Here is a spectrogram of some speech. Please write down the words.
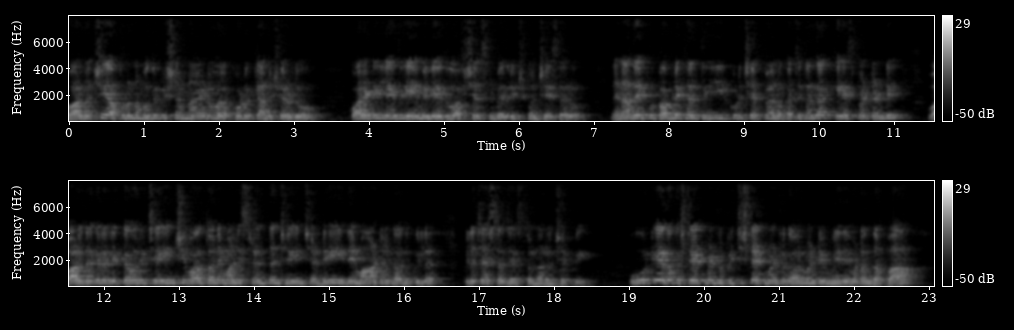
వాళ్ళు వచ్చి అప్పుడున్న ముద్దుకృష్ణం నాయుడు వాళ్ళ కొడుక్కి అనుచరుడు. క్వాలిటీ లేదు ఏమీ లేదు అఫీషియల్స్ని బెదిరించుకొని చేశారు. నేను అదే ఇప్పుడు పబ్లిక్ హెల్త్ ఈ కూడా చెప్పాను. ఖచ్చితంగా కేసు పెట్టండి వాళ్ళ దగ్గర రికవరీ చేయించి వాళ్ళతోనే మళ్ళీ స్ట్రెంగ్తన్ చేయించండి. ఇదే మాటలు కాదు పిల్ల పిల్ల చేష్టలు చేస్తున్నారని చెప్పి. ఊరికే ఏదో ఒక స్టేట్మెంట్లు పిచ్చి స్టేట్మెంట్లు గవర్నమెంట్ మీద ఇవ్వటం తప్ప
